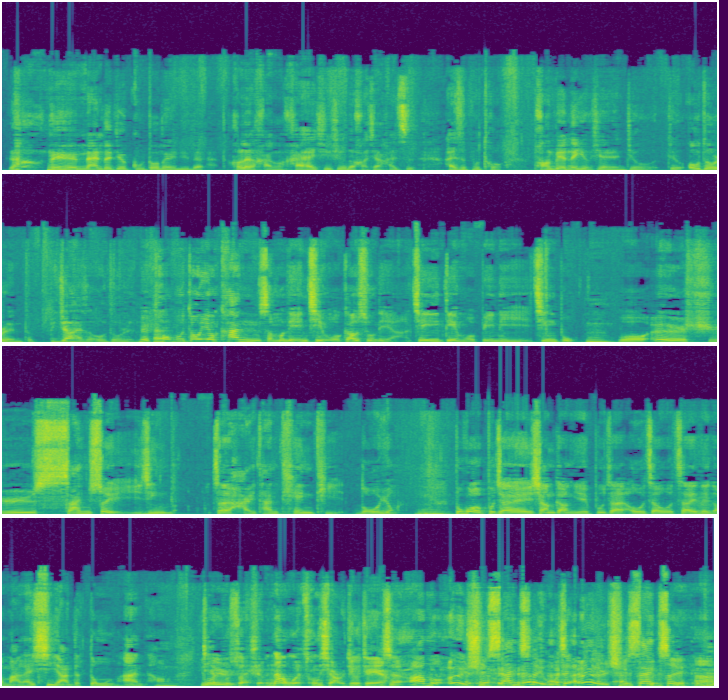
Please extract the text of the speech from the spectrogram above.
然后那个男的就鼓动那个女的，后来还害害羞羞的，好像还是还是不脱。旁边的有些人就就欧洲人都比较还是欧洲人。那脱不脱要看什么年纪。我告诉你啊，这一点我比你进步。嗯，我二十三岁已经在海滩天体裸泳。嗯，不过不在香港，也不在欧洲，在那个马来西亚的东岸哈。因为不算什么，那我从小就这样。是啊，不，二十三岁，我是 二十三岁啊。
